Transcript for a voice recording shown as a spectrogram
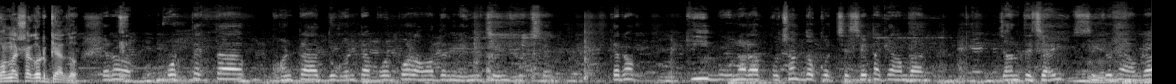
গঙ্গাসাগর গেল। কেন? প্রত্যেকটা ঘণ্টা দু ঘণ্টা পর পর আমাদের মেনু চেঞ্জ হচ্ছে। কেন? কি ওনারা পছন্দ করছে সেটাকে আমরা জানতে চাই। সেই জন্য আমরা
